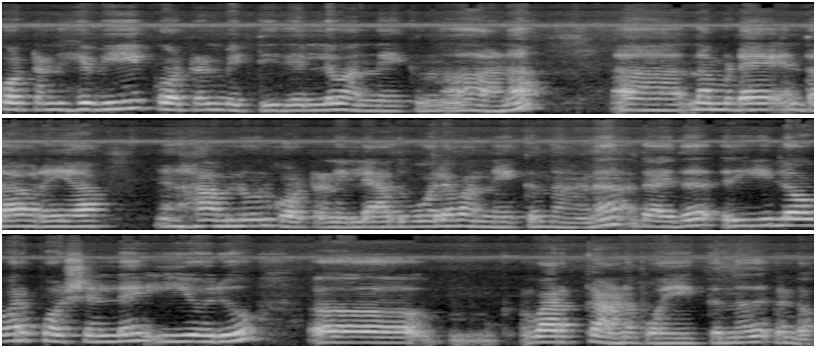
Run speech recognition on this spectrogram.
കോട്ടൺ ഹെവി കോട്ടൺ മെറ്റീരിയലിൽ വന്നേക്കുന്നതാണ്. നമ്മുടെ എന്താ പറയുക ഹാംലൂൺ കോട്ടൺ ഇല്ല അതുപോലെ വന്നേക്കുന്നതാണ്. അതായത് ഈ ലോവർ പോർഷനിൽ ഈ ഒരു വർക്കാണ് പോയേക്കുന്നത് കണ്ടോ?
